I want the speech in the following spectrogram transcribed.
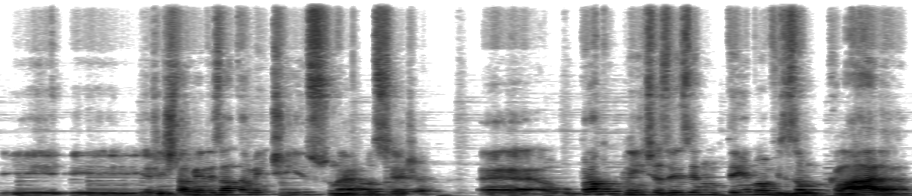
e, e, e a gente está vendo exatamente isso, né? Ou seja, é, o próprio cliente, às vezes, ele não tem uma visão clara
